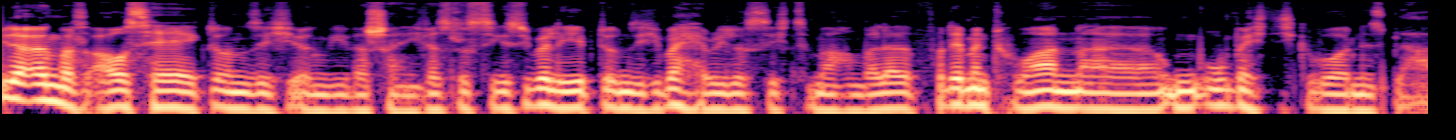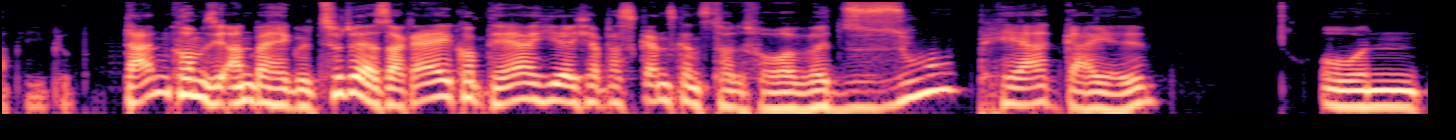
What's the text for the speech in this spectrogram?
wieder irgendwas aushägt und sich irgendwie wahrscheinlich was Lustiges überlebt, um sich über Harry lustig zu machen, weil er vor Dementoren äh, ohnmächtig geworden ist, bla, bla, bla. Dann kommen sie an bei Hagrid Hütte, er sagt, ey, kommt her hier, ich habe was ganz, ganz Tolles vor, wird super geil. Und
